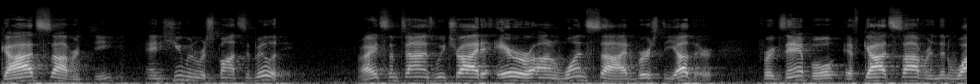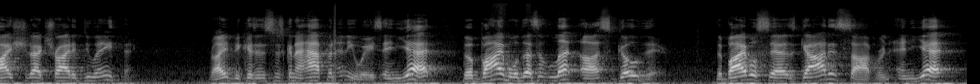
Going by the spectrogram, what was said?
God's sovereignty and human responsibility. Right? Sometimes we try to err on one side versus the other. For example, if God's sovereign, then why should I try to do anything? right? Because it's just going to happen anyways. And yet, the Bible doesn't let us go there. The Bible says God is sovereign, and yet,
